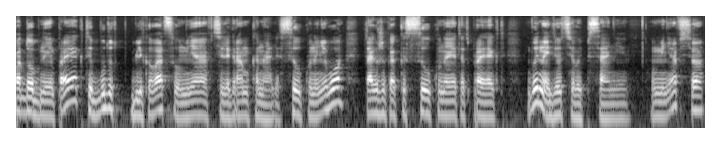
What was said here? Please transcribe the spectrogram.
подобные проекты будут публиковаться у меня в Telegram-канале. Ссылку на него, так же как и ссылку на этот проект, вы найдете в описании. У меня все.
